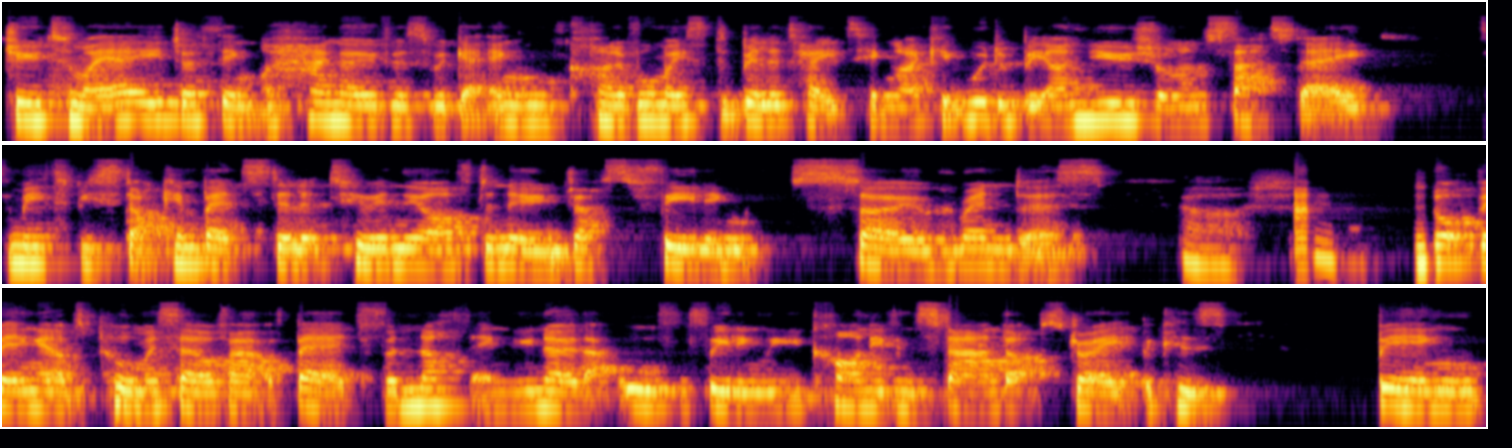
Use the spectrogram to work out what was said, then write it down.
due to my age, I think my hangovers were getting kind of almost debilitating. Like it wouldn't be unusual on a Saturday for me to be stuck in bed still at two in the afternoon, just feeling so horrendous. Gosh. And not being able to pull myself out of bed for nothing. You know, that awful feeling where you can't even stand up straight because being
